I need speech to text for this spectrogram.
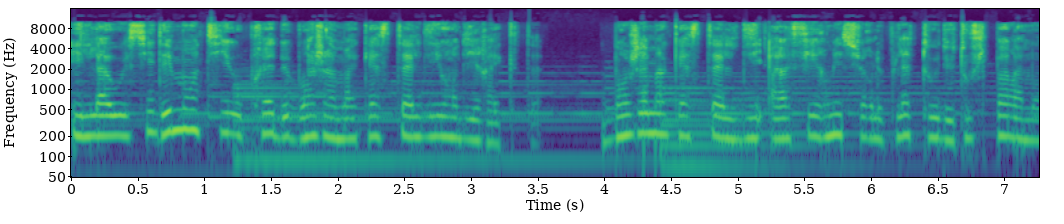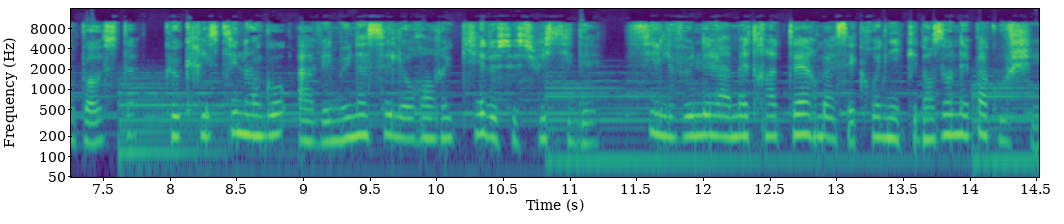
Il l'a aussi démenti auprès de Benjamin Castaldi en direct. Benjamin Castaldi a affirmé sur le plateau de Touche pas à mon poste que Christine Angot avait menacé Laurent Ruquier de se suicider s'il venait à mettre un terme à ses chroniques dans On n'est pas couché.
